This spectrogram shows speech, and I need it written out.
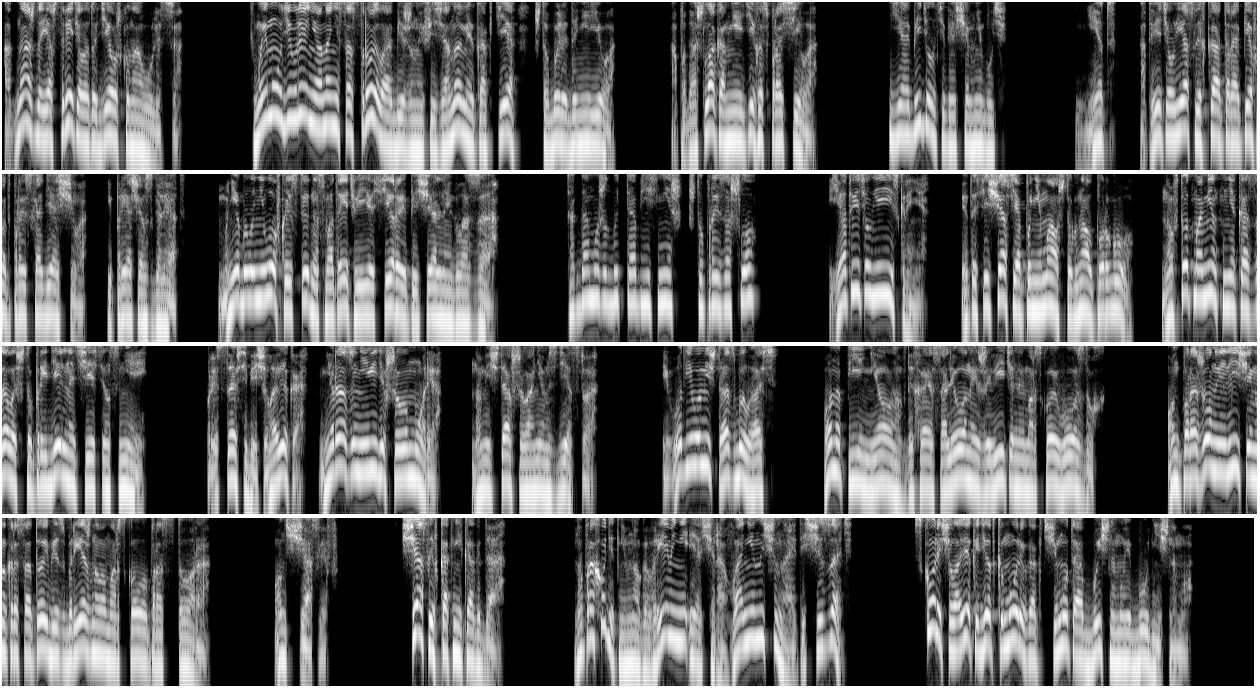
Однажды я встретил эту девушку на улице. К моему удивлению, она не состроила обиженную физиономию, как те, что были до нее, а подошла ко мне и тихо спросила. «Я обидел тебя чем-нибудь?» «Нет», — ответил я, слегка оторопев от происходящего и пряча взгляд. Мне было неловко и стыдно смотреть в ее серые печальные глаза. «Тогда, может быть, ты объяснишь, что произошло?» Я ответил ей искренне. Это сейчас я понимал, что гнал пургу, но в тот момент мне казалось, что предельно честен с ней. Представь себе человека, ни разу не видевшего моря, но мечтавшего о нем с детства. И вот его мечта сбылась. Он опьянен, вдыхая соленый, живительный морской воздух. Он поражен величием и красотой безбрежного морского простора. Он счастлив. Счастлив как никогда. Но проходит немного времени, и очарование начинает исчезать. Вскоре человек идет к морю как к чему-то обычному и будничному.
